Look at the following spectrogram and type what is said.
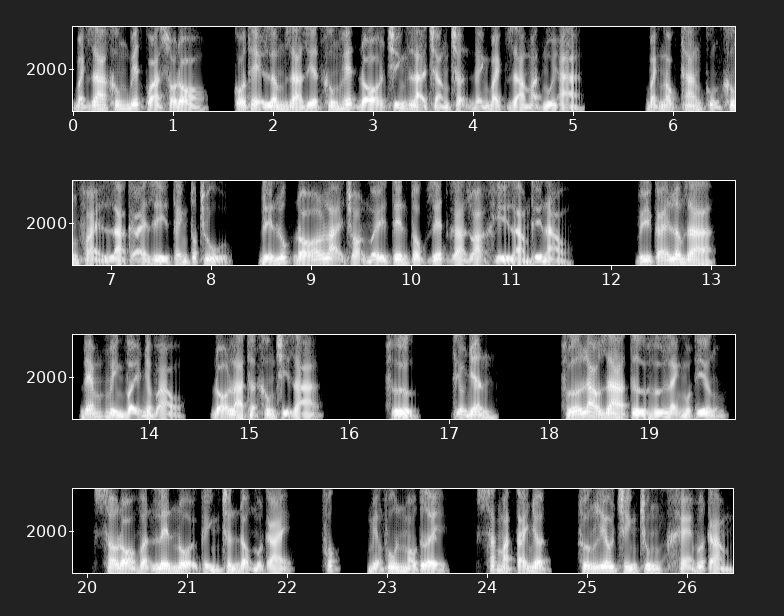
bạch gia không biết quá so đo, có thể lâm gia diệt không hết đó chính là trắng trận đánh bạch gia mặt mũi à. Bạch Ngọc Thang cũng không phải là cái gì tánh tốt chủ, đến lúc đó lại chọn mấy tên tộc giết gà dọa khỉ làm thế nào. Vì cái lâm gia, đem mình vậy nhập vào, đó là thật không trị giá. Hừ, tiểu nhân. Hứa lao ra tử hừ lạnh một tiếng, sau đó vận lên nội kình chấn động một cái, phốc, miệng phun máu tươi, sắc mặt tái nhợt, hướng Liêu Chính Trung khẽ vớt cảm,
